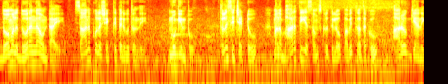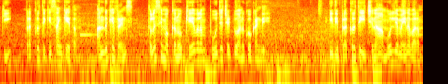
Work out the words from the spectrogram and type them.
దోమలు దూరంగా ఉంటాయి. సానుకూల శక్తి పెరుగుతుంది. ముగింపు. తులసి చెట్టు మన భారతీయ సంస్కృతిలో పవిత్రతకు ఆరోగ్యానికి ప్రకృతికి సంకేతం. అందుకే ఫ్రెండ్స్ తులసి మొక్కను కేవలం పూజ చెట్టు అనుకోకండి. ఇది ప్రకృతి ఇచ్చిన అమూల్యమైన వరం.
